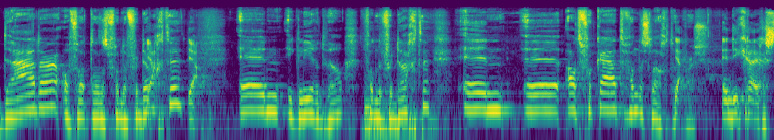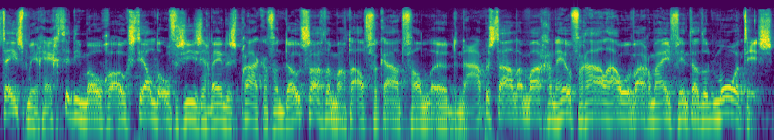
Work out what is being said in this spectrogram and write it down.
dader, of althans van de verdachte. Ja, En ik leer het wel, van de verdachte. En eh advocaten van de Ja, slachtoffers. en die krijgen steeds meer rechten. Die mogen ook, stel de officier zegt nee, er is sprake van doodslag. Dan mag de advocaat van eh, de nabestaanden mag een heel verhaal houden waarom hij vindt dat het moord is.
